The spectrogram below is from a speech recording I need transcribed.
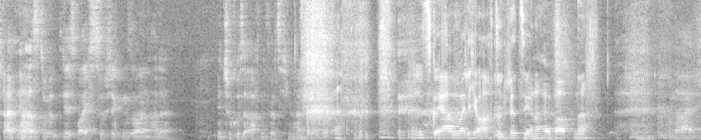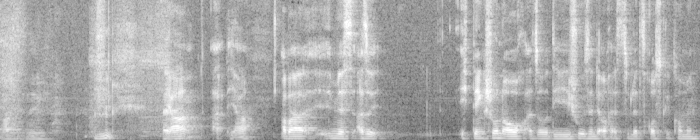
Schreib mal, dass du dir das Spikes zuschicken sollen, alle. In Schuhgröße 48,5. Ja, weil ich auch 48,5 habe, ne? Nein, mach es nicht. Ja, äh, ja. Aber also ich denke schon auch, also die Schuhe sind ja auch erst zuletzt rausgekommen.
